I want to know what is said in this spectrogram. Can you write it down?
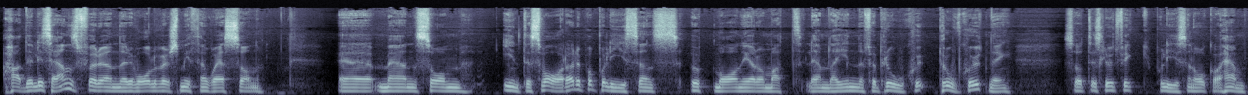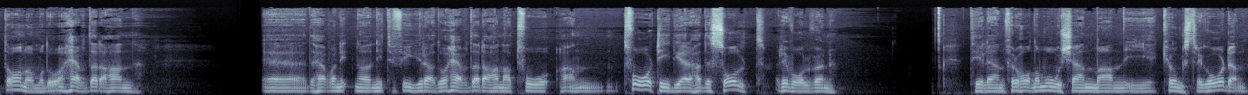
hade licens för en revolver Smith Wesson eh, men som inte svarade på polisens uppmaningar om att lämna in det för provskjutning. Så till slut fick polisen åka och hämta honom och då hävdade han, eh, det här var 1994, då hävdade han att två, han två år tidigare hade sålt revolvern till en för honom okänd man i Kungsträdgården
